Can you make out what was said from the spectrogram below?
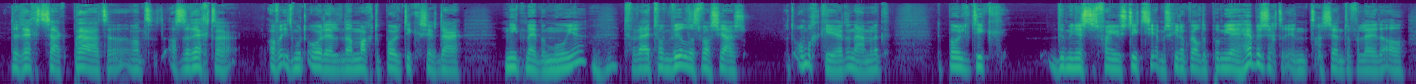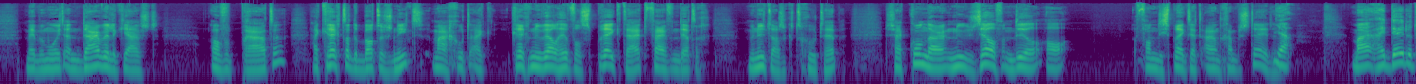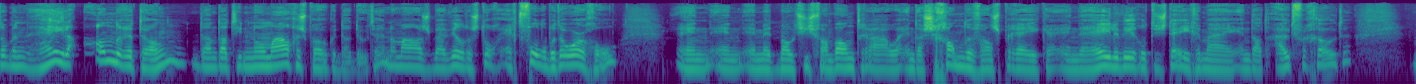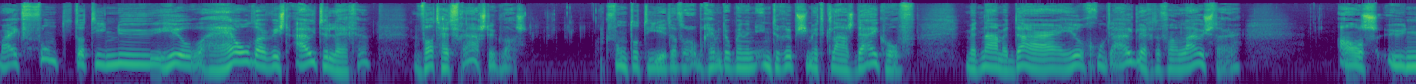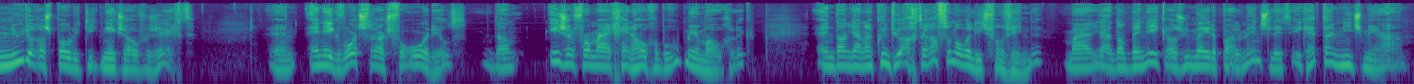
de rechtszaak praten. Want als de rechter over iets moet oordelen, dan mag de politiek zich daar niet mee bemoeien. Mhm. Het verwijt van Wilders was juist het omgekeerde, namelijk de politiek, de ministers van Justitie en misschien ook wel de premier hebben zich er in het recente verleden al mee bemoeid. En daar wil ik juist over praten. Hij kreeg dat debat dus niet, maar goed, hij kreeg nu wel heel veel spreektijd, 35 minuten als ik het goed heb. Dus hij kon daar nu zelf een deel al van die spreektijd aan gaan besteden. Ja, maar hij deed het op een hele andere toon dan dat hij normaal gesproken dat doet. Hè. Normaal is bij Wilders toch echt vol op het orgel. En, en, en met moties van wantrouwen en daar schande van spreken. En de hele wereld is tegen mij en dat uitvergroten. Maar ik vond dat hij nu heel helder wist uit te leggen wat het vraagstuk was. Ik vond dat hij dat op een gegeven moment ook met een interruptie met Klaas Dijkhoff, met name daar, heel goed uitlegde van luister. Als u nu er als politiek niks over zegt en, en ik word straks veroordeeld, dan is er voor mij geen hoger beroep meer mogelijk. En dan, ja, dan kunt u achteraf er nog wel iets van vinden. Maar ja, dan ben ik als uw mede parlementslid, ik heb daar niets meer aan.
